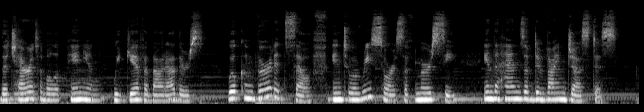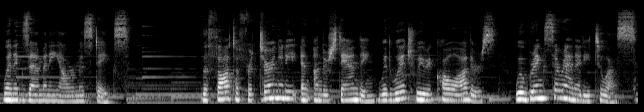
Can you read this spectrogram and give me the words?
The charitable opinion we give about others will convert itself into a resource of mercy in the hands of divine justice when examining our mistakes. The thought of fraternity and understanding with which we recall others will bring serenity to us.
